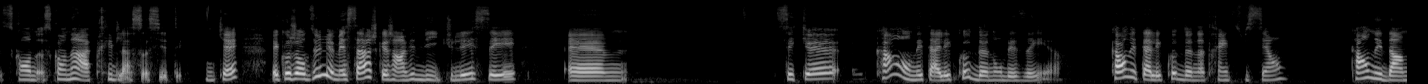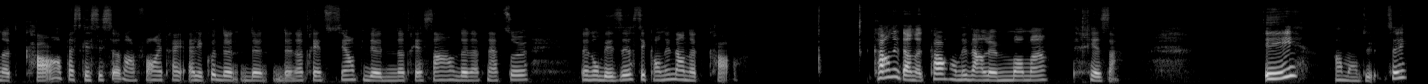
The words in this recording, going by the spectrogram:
ce qu'on a appris de la société. OK? Fait qu'aujourd'hui, le message que j'ai envie de véhiculer, c'est euh, c'est que quand on est à l'écoute de nos désirs, quand on est à l'écoute de notre intuition, quand on est dans notre corps, parce que c'est ça, dans le fond, être à l'écoute de, notre intuition, puis de notre essence, de notre nature, de nos désirs, c'est qu'on est dans notre corps. Quand on est dans notre corps, on est dans le moment présent. Et Oh mon Dieu, tu sais,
